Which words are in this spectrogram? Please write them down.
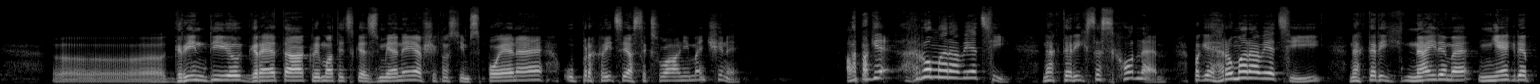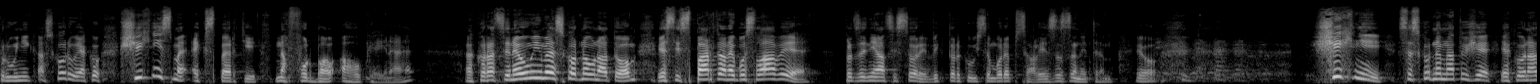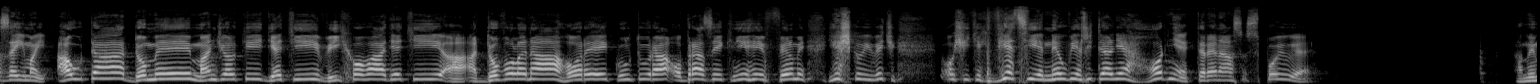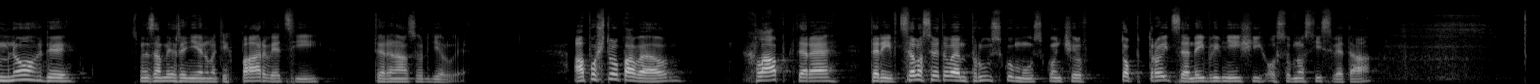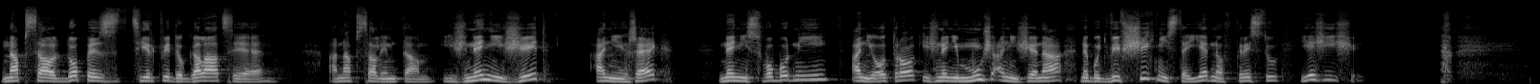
Green Deal, Greta, klimatické změny a všechno s tím spojené, uprchlíci a sexuální menšiny. Ale pak je hromada věcí, na kterých se shodneme. Pak je hromada věcí, na kterých najdeme někde průnik a schodu. Jako všichni jsme experti na fotbal a hokej, ne? Akorát si neumíme shodnout na tom, jestli Sparta nebo Slávie. Plzeňáci, sorry, Viktorku už jsem odepsal, je za Zenitem. Jo. Všichni se shodneme na to, že jako nás zajímají auta, domy, manželky, děti, výchova dětí a, a dovolená, hory, kultura, obrazy, knihy, filmy, ješkový větší. Oči těch věcí je neuvěřitelně hodně, které nás spojuje. A my mnohdy jsme zaměřeni jenom na těch pár věcí, které nás odděluje. A poštol Pavel, chlap, které, který v celosvětovém průzkumu skončil v top trojce nejvlivnějších osobností světa, napsal dopis církvi do Galácie a napsal jim tam, již není žid ani řek, není svobodný ani otrok, již není muž ani žena, neboť vy všichni jste jedno v Kristu Ježíši.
